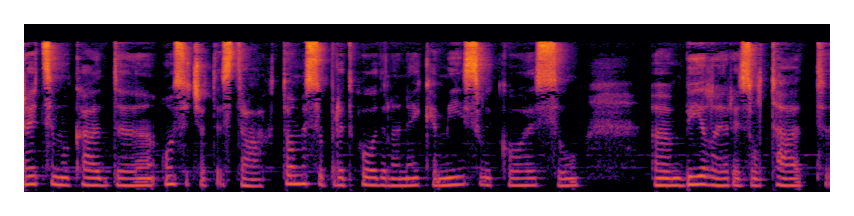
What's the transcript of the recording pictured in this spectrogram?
recimo kad osjećate strah, tome su prethodile neke misli koje su bile rezultat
